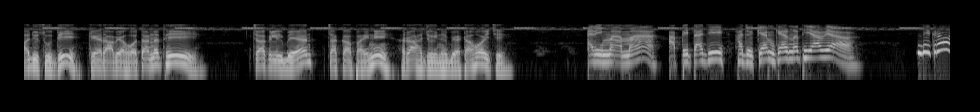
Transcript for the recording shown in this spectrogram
હજુ સુધી ઘેર આવ્યા હોતા નથી. ચકલી બેન ચકાભાઈની રાહ જોઈને બેઠા હોય છે. અરે મામા, આ પિતાજી હજુ કેમ ઘેર નથી આવ્યા? દીકરા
